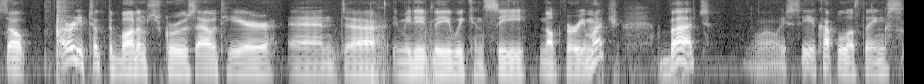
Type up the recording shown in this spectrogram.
So I already took the bottom screws out here and uh, immediately we can see not very much, but well, we see a couple of things.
